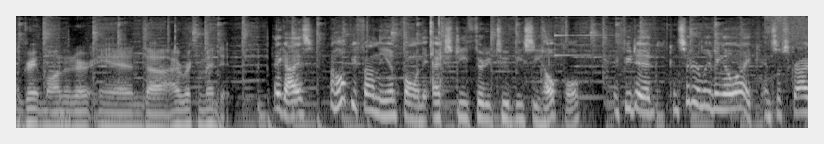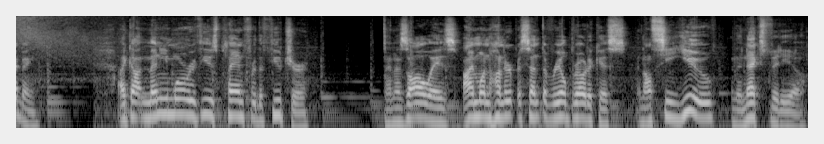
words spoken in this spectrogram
a great monitor, and uh, I recommend it. Hey guys, I hope you found the info on the XG32VC helpful. If you did, consider leaving a like and subscribing. I got many more reviews planned for the future. And as always, I'm 100% the real Brodicus, and I'll see you in the next video.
